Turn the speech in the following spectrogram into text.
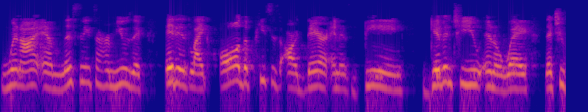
when I am listening to her music, it is like all the pieces are there and it's being given to you in a way that you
